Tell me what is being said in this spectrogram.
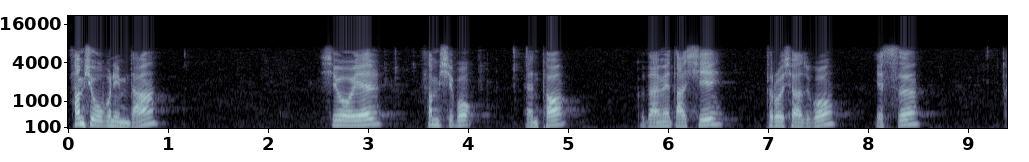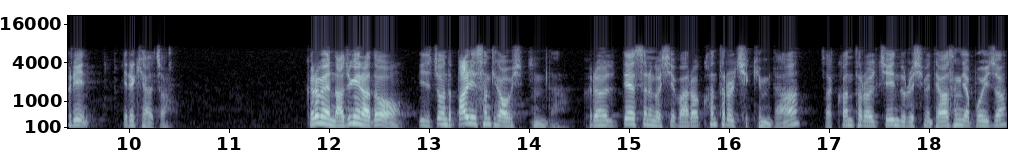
35분입니다. COL 35 엔터. 그 다음에 다시 들어오셔가지고 yes 그린 이렇게 하죠. 그러면 나중에라도 이제 좀 더 빨리 선택하고 싶습니다. 그럴 때 쓰는 것이 바로 control G키입니다. 자 control G 누르시면 대화 상자 보이죠?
